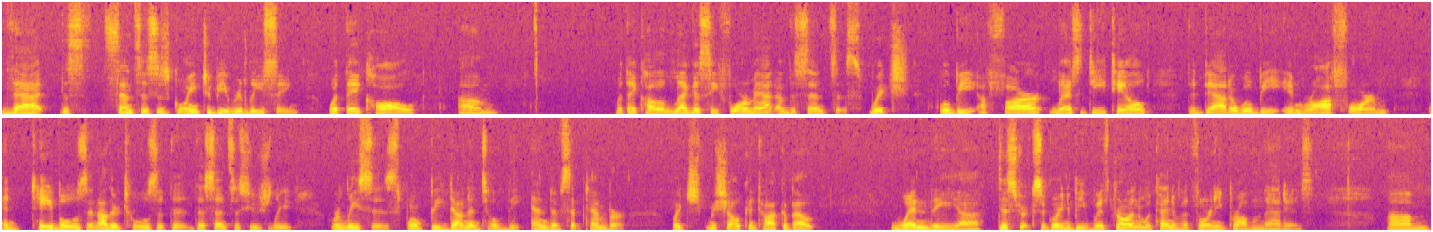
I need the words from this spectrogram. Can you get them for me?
that the census is going to be releasing what they call um, what they call a legacy format of the census, which will be a far less detailed. The data will be in raw form, and tables and other tools that the, the census usually releases won't be done until the end of September, which Michelle can talk about when the uh, districts are going to be withdrawn and what kind of a thorny problem that is. Um,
